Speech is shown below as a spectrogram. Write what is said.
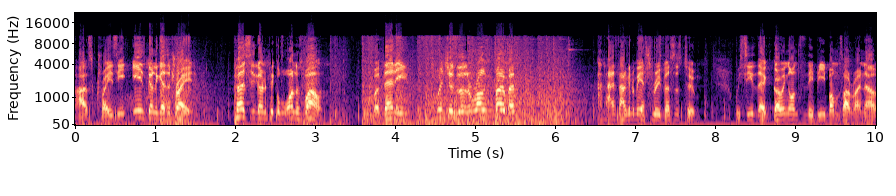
As Crazy is going to get the trade. Percy's going to pick up one as well. But then he switches at the wrong moment. And that's now going to be a 3 versus 2. We see they're going on to the B bomb site right now,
